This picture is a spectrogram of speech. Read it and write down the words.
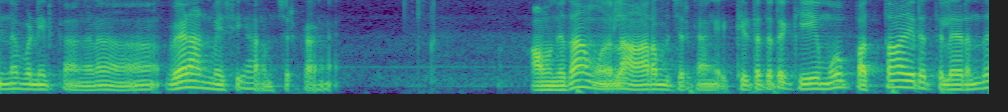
என்ன பண்ணியிருக்காங்கன்னா வேளாண்மை செய்ய ஆரம்பிச்சிருக்காங்க. அவங்க தான் முதல்ல ஆரம்பிச்சிருக்காங்க. கிட்டத்தட்ட கிமு பத்தாயிரத்துலேருந்து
